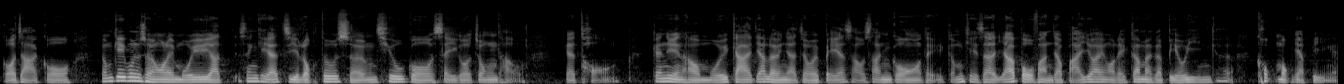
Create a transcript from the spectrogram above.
嗰扎歌。咁基本上我哋每日星期一至六都上超過四個鐘頭嘅堂。跟住然後每隔一兩日就會俾一首新歌我哋。咁其實有一部分就擺咗喺我哋今日嘅表演嘅曲目入邊嘅。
